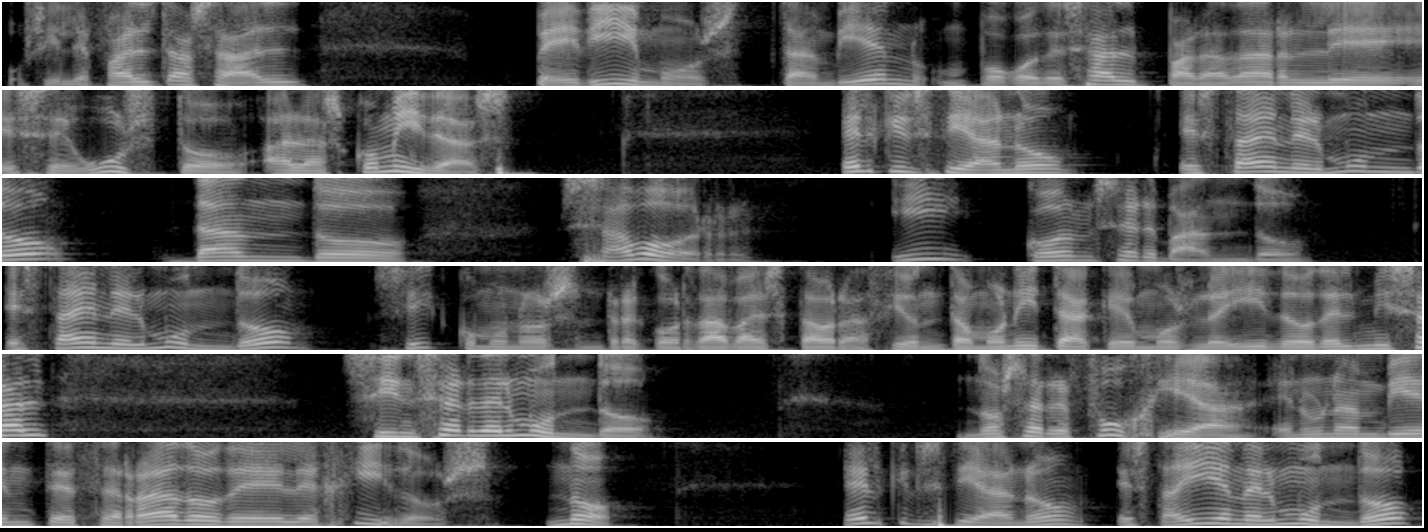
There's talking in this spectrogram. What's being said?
o si le falta sal, pedimos también un poco de sal para darle ese gusto a las comidas. El cristiano está en el mundo dando sabor y conservando. Está en el mundo, sí, como nos recordaba esta oración tan bonita que hemos leído del misal, sin ser del mundo. No se refugia en un ambiente cerrado de elegidos, no. El cristiano está ahí en el mundo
